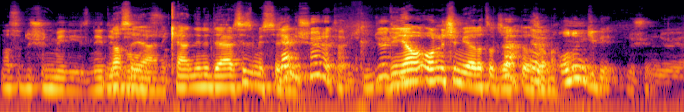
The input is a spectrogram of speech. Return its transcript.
nasıl düşünmeliyiz, nedir Nasıl doğrusu? yani? Kendini değersiz mi hissediyor? Yani şöyle tabii. Şimdi diyor ki, Dünya onun için mi yaratılacaktı o evet, zaman? onun gibi düşünülüyor yani.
